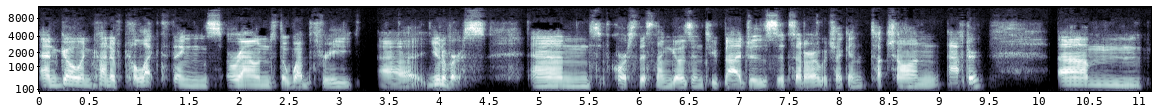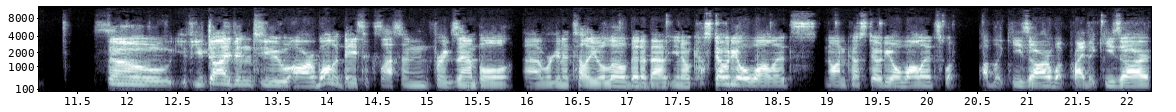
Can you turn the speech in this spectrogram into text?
and go and kind of collect things around the Web3 uh, universe. And of course, this then goes into badges, etc., which I can touch on after. Um, so if you dive into our wallet basics lesson, for example, uh, we're going to tell you a little bit about, you know, custodial wallets, non-custodial wallets, what public keys are, what private keys are.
